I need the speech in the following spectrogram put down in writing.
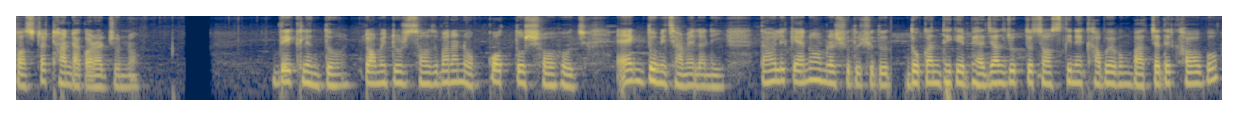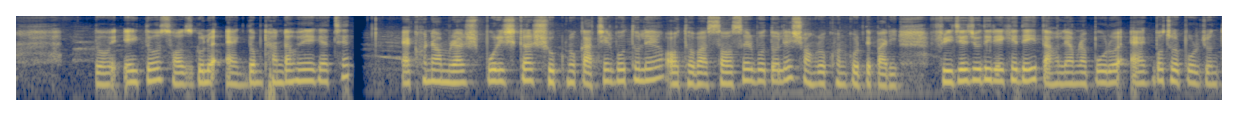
সসটা ঠান্ডা করার জন্য। দেখলেন তো, টমেটোর সস বানানো কত সহজ, একদমই ঝামেলা নেই। তাহলে কেন আমরা শুধু শুধু দোকান থেকে ভেজালযুক্ত সস কিনে খাব এবং বাচ্চাদের খাওয়াবো? তো এই তো সসগুলো একদম ঠান্ডা হয়ে গেছে। এখন আমরা পরিষ্কার শুকনো কাচের বোতলে অথবা সসের বোতলে সংরক্ষণ করতে পারি। ফ্রিজে যদি রেখে দেই, তাহলে আমরা পুরো এক বছর পর্যন্ত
